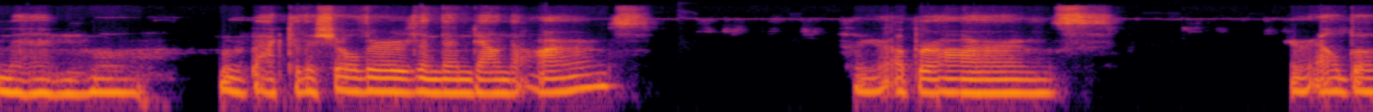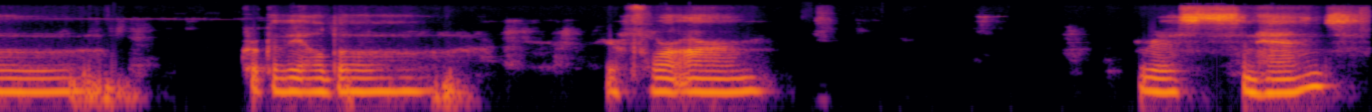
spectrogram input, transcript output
And then we'll move back to the shoulders and then down the arms. So your upper arms, your elbow, crook of the elbow, your forearm, wrists and hands.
